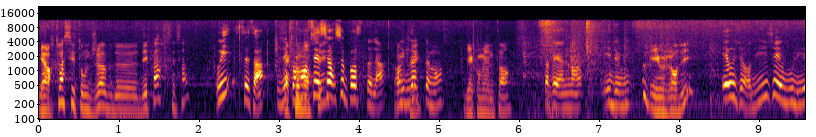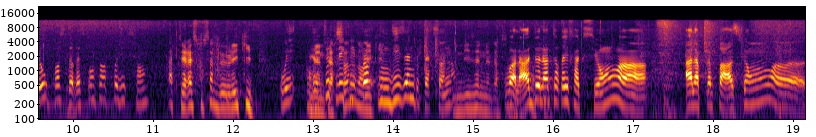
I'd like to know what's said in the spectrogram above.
Et alors toi, c'est ton job de départ, c'est ça? Oui, c'est ça. J'ai commencé commencé? sur ce poste-là, exactement. Il y a combien de temps? Ça fait un an et demi. Et aujourd'hui? Et aujourd'hui, j'ai évolué au poste de responsable de production. Ah, tu es responsable de l'équipe, Oui, Combien de toute l'équipe, une dizaine de personnes. une dizaine de personnes. Voilà, de la torréfaction à, à la préparation, euh,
